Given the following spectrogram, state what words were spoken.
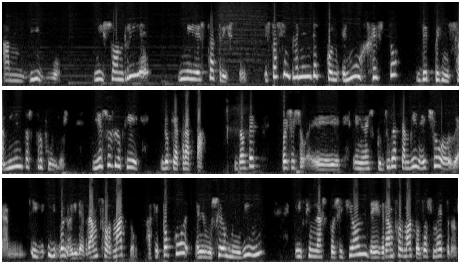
ambiguo. Ni sonríe ni está triste, está simplemente con, en un gesto de pensamientos profundos. Y eso es lo que, lo que atrapa. Entonces, pues eso, eh, en la escultura también he hecho, y, bueno, y de gran formato. Hace poco en el Museo Mubin hice una exposición de gran formato, dos metros.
